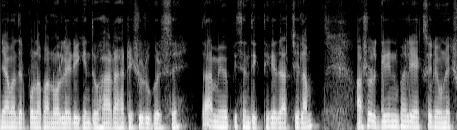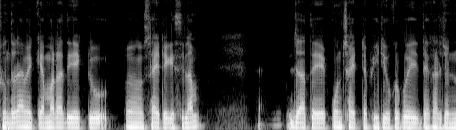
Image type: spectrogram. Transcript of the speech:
যে আমাদের পোলাপান অলরেডি কিন্তু হাঁটাহাঁটি শুরু করেছে। তা আমি ওই পিছন দিক থেকে যাচ্ছিলাম। আসলে গ্রিন ভ্যালি অ্যাকচুয়ালি অনেক সুন্দর। আমি ক্যামেরা দিয়ে একটু সাইডে গেছিলাম, যাতে কোন সাইডটা ভিডিও করব এই দেখার জন্য।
